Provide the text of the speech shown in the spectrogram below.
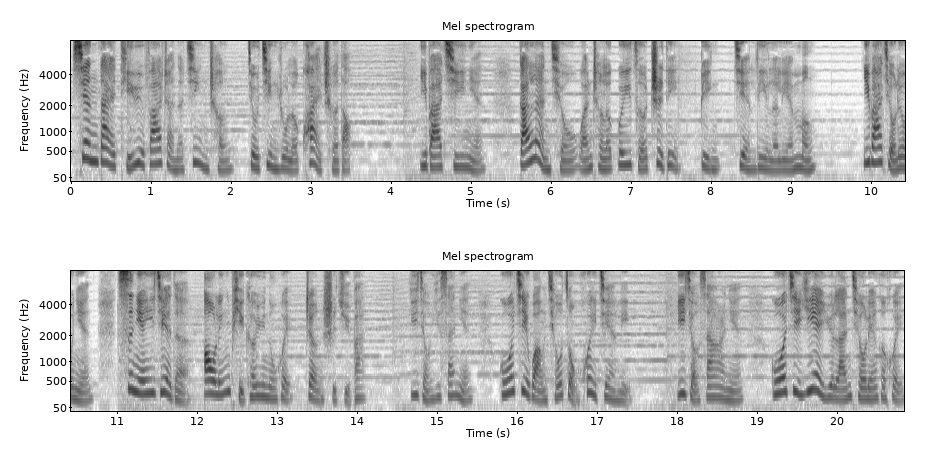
现代体育发展的进程就进入了快车道。一八七一年，橄榄球完成了规则制定，并建立了联盟。一八九六年，四年一届的奥林匹克运动会正式举办。一九一三年，国际网球总会建立。一九三二年，国际业余篮球联合会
